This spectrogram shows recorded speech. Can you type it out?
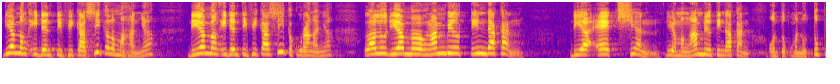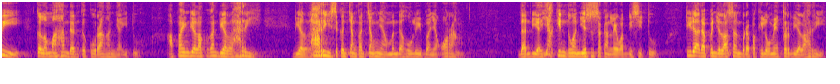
Dia mengidentifikasi kelemahannya, dia mengidentifikasi kekurangannya, lalu dia mengambil tindakan. Dia action, dia mengambil tindakan untuk menutupi kelemahan dan kekurangannya itu. Apa yang dia lakukan? Dia lari. Dia lari sekencang-kencangnya mendahului banyak orang. Dan dia yakin Tuhan Yesus akan lewat di situ. Tidak ada penjelasan berapa kilometer dia lari.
